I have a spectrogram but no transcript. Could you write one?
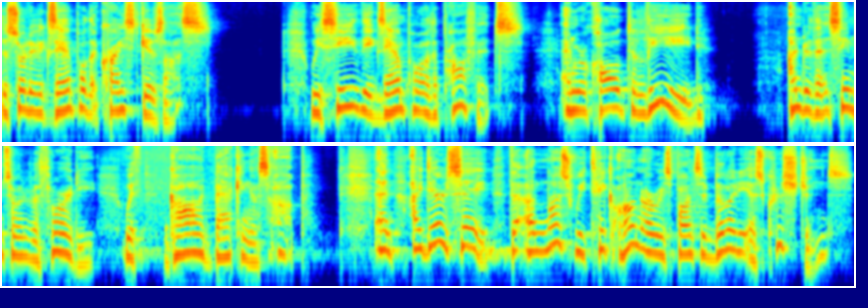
the sort of example that Christ gives us. We see the example of the prophets, and we're called to lead under that same sort of authority with God backing us up. And I dare say that unless we take on our responsibility as Christians,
